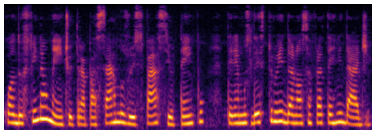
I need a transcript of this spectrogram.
quando finalmente ultrapassarmos o espaço e o tempo, teremos destruído a nossa fraternidade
